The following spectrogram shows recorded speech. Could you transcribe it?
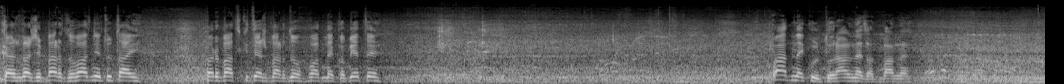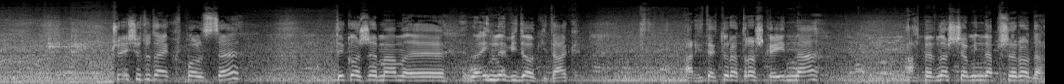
W każdym razie bardzo ładnie tutaj. Chorwatki też bardzo ładne kobiety. Ładne, kulturalne, zadbane. Czuję się tutaj jak w Polsce, tylko że mam e, no, inne widoki, tak? Architektura troszkę inna, a z pewnością inna przyroda.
